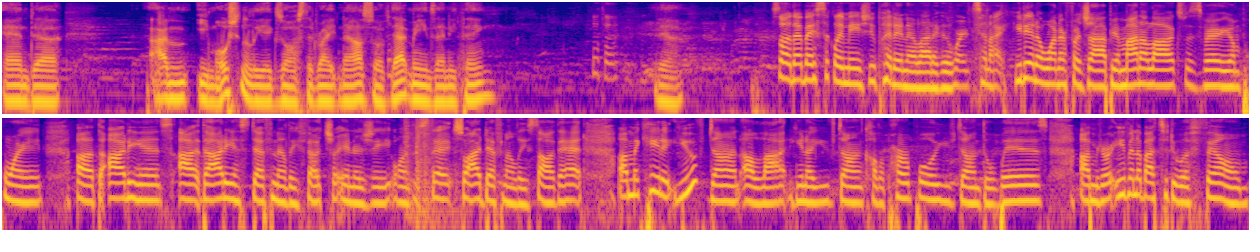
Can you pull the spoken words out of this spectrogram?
And uh, I'm emotionally exhausted right now. So if that means anything, yeah. So that basically means you put in a lot of good work tonight. You did a wonderful job. Your monologues was very on point. Uh, the audience, uh, the audience definitely felt your energy on the stage. So I definitely saw that. Uh, Makeda, you've done a lot. You know, you've done Color Purple, you've done The Wiz. Um, you're even about to do a film.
